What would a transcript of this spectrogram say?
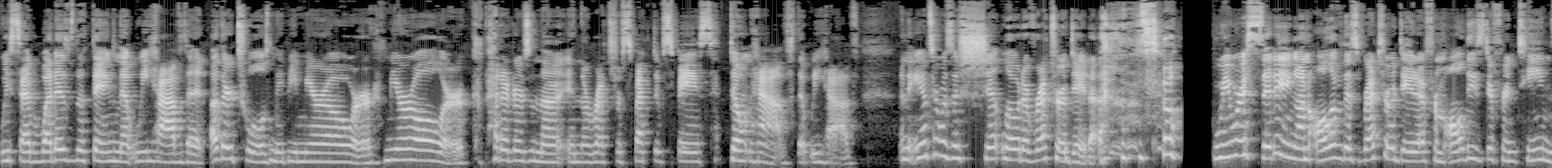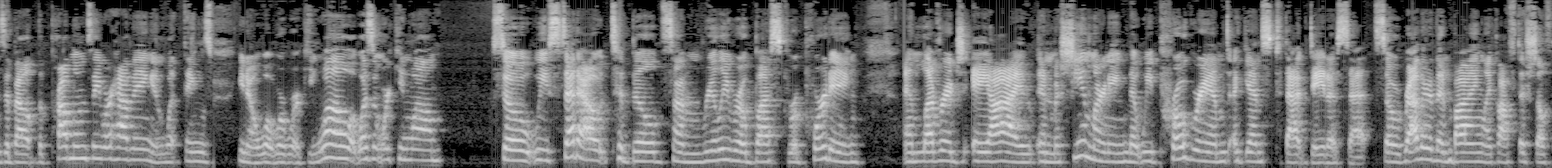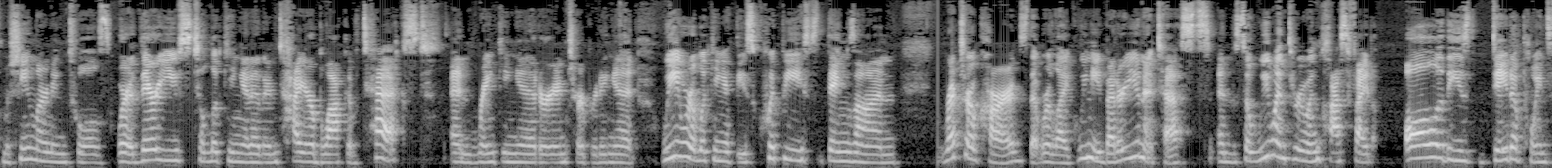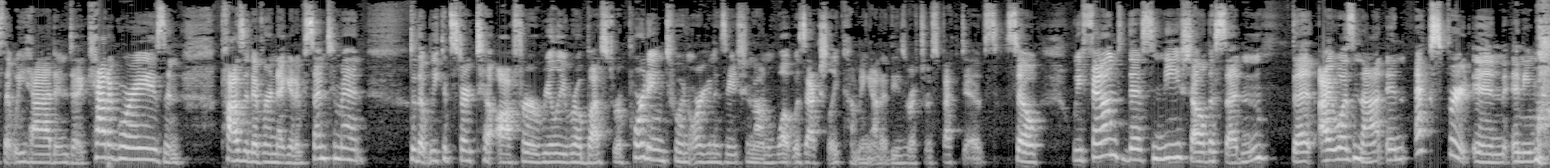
we said, what is the thing that we have that other tools, maybe Miro or Mural or competitors in the in the retrospective space, don't have that we have? And the answer was a shitload of retro data. so we were sitting on all of this retro data from all these different teams about the problems they were having and what things, you know, what were working well, what wasn't working well. So we set out to build some really robust reporting and leverage AI and machine learning that we programmed against that data set. So rather than buying like off the shelf machine learning tools where they're used to looking at an entire block of text and ranking it or interpreting it, we were looking at these quippy things on retro cards that were like, we need better unit tests. And so we went through and classified all of these data points that we had into categories and positive or negative sentiment so that we could start to offer really robust reporting to an organization on what was actually coming out of these retrospectives. So we found this niche all of a sudden that I was not an expert in anymore.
